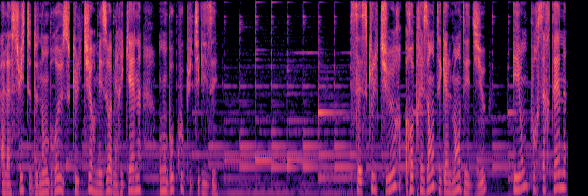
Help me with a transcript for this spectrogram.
à la suite de nombreuses cultures mésoaméricaines, ont beaucoup utilisé. Ces sculptures représentent également des dieux et ont pour certaines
